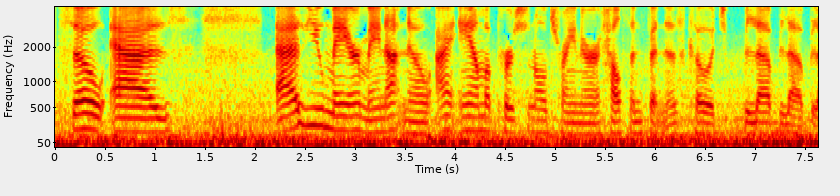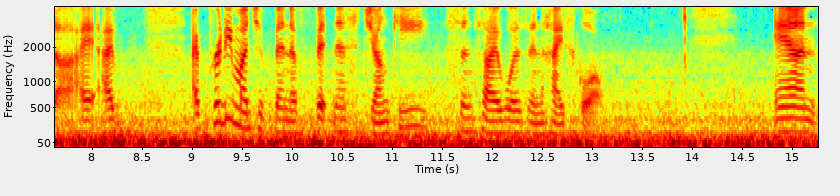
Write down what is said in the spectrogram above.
So, as as you may or may not know, I am a personal trainer, health and fitness coach, blah blah blah. I, I've I've pretty much have been a fitness junkie since I was in high school. And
